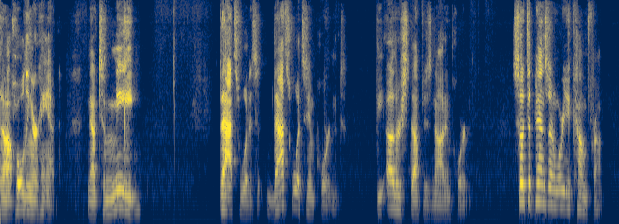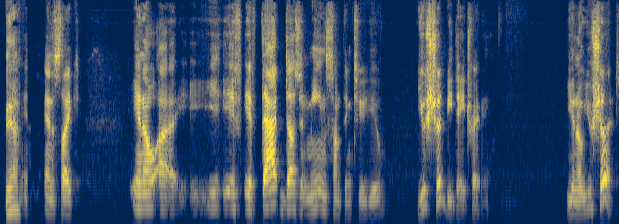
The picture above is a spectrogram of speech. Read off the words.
uh, holding her hand. Now, to me, that's what it's that's what's important. The other stuff is not important. So it depends on where you come from. Yeah, and, it's like, you know, uh, if if that doesn't mean something to you, you should be day trading. You know, you should.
